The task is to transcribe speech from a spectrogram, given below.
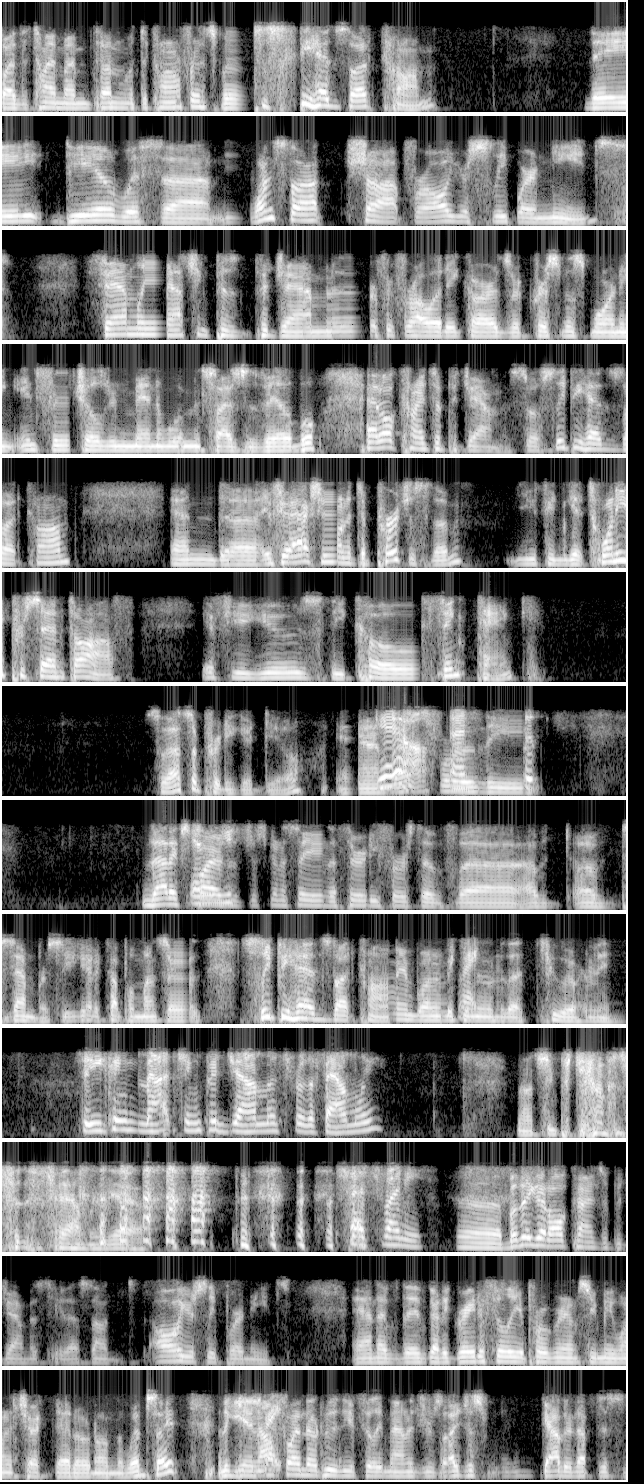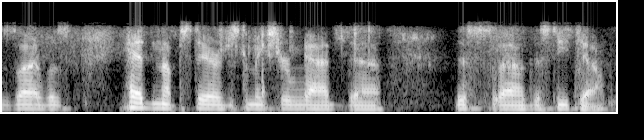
by the time I'm done with the conference. But sleepyheads.com. They deal with uh, one-stop shop for all your sleepwear needs family matching pajamas, perfect for holiday cards or Christmas morning, infant, children, men and women sizes available, and all kinds of pajamas. So sleepyheads.com. And uh, if you actually wanted to purchase them, you can get 20% off if you use the code Think Tank. So that's a pretty good deal. And Yeah, that's for and the. that expires. I you- was just going to say the 31st of, uh, of of December, so you get a couple months. there. Sleepyheads.com. And want to make Right. note of that too. So you can matching pajamas for the family. Matching pajamas for the family. Yeah. That's funny. Uh, but they got all kinds of pajamas too. That's not all your sleepwear needs. And I've, they've got a great affiliate program, so you may want to check that out on the website. And again, I'll find out who the affiliate managers. I just gathered up this as I was heading upstairs just to make sure we had uh, this uh, this detail.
